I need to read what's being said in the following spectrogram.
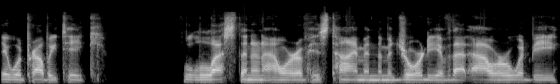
it would probably take less than an hour of his time, and the majority of that hour would be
